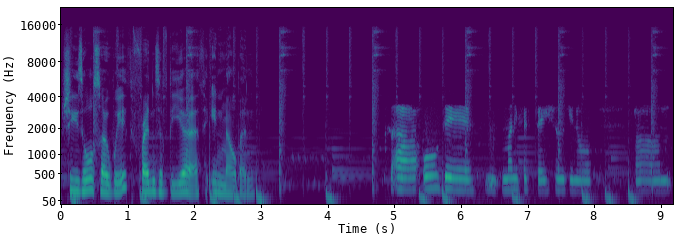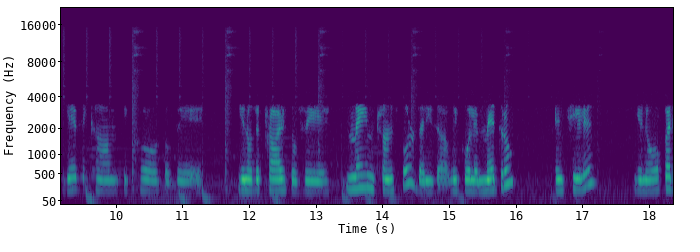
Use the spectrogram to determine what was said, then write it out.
She's also with Friends of the Earth in Melbourne. Uh, all the manifestations, you know, um, yeah, they come because of the you know, the price of the main transport that is, a, we call a metro in Chile, you know, but,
